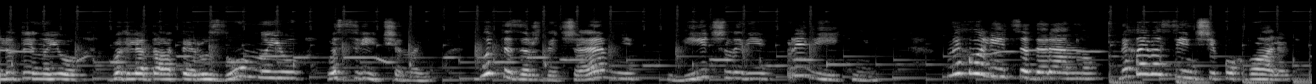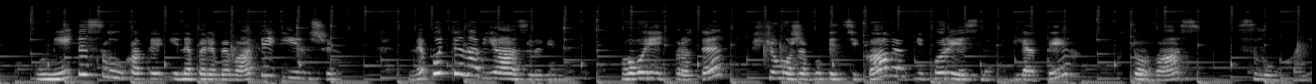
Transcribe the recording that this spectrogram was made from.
людиною, виглядати розумною, освіченою? Будьте завжди чемні, вічливі, привітні. Не хваліться даремно, нехай вас інші похвалять. Умійте слухати і не перебивати інших. Не будьте нав'язливими. Говоріть про те, що може бути цікавим і корисним для тих, хто вас слухає.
